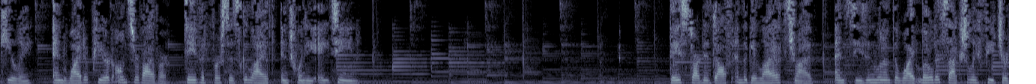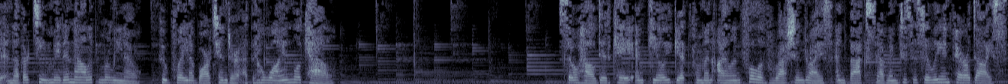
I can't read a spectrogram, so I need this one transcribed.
Keeley, and White appeared on Survivor, David vs. Goliath in 2018. They started off in the Goliath tribe, and season 1 of The White Lotus actually featured another teammate in Alec Merlino, who played a bartender at the Hawaiian locale. So how did Kay and Keeley get from an island full of rationed rice and backstabbing to Sicilian paradise?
